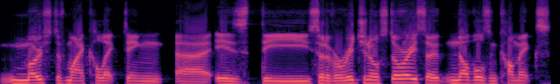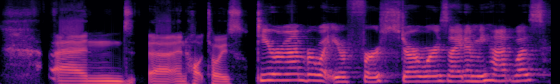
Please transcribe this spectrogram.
most of my collecting uh, is the sort of original story, so novels and comics, and uh, and Hot Toys. Do you remember what your first Star Wars item you had was?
